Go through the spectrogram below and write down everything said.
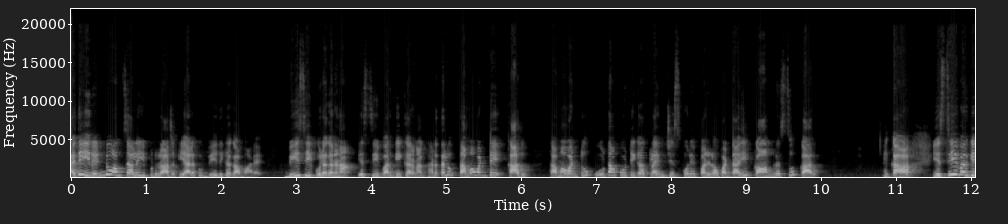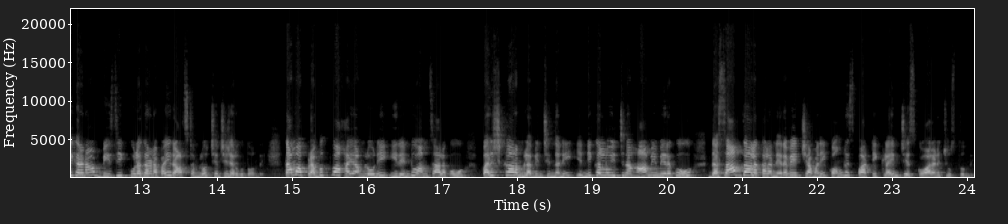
అయితే ఈ రెండు అంశాలు ఇప్పుడు రాజకీయాలకు వేదికగా మారాయి. బీసీ కులగణన ఎస్సీ వర్గీకరణ ఘనతలు తమ వంటే కాదు. తమ వంటూ పోటాపోటీగా క్లెయిమ్ చేసుకునే పనిలో పడ్డాయి కాంగ్రెస్ కారు. ఇక ఎస్సీ వర్గీకరణ బీసీ కులగణనపై రాష్ట్రంలో చర్చ జరుగుతోంది. తమ ప్రభుత్వ హయాంలోని ఈ రెండు అంశాలకు పరిష్కారం లభించిందని ఎన్నికల్లో ఇచ్చిన హామీ మేరకు దశాబ్దాల కల నెరవేర్చామని కాంగ్రెస్ పార్టీ క్లెయిమ్ చేసుకోవాలని చూస్తుంది.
